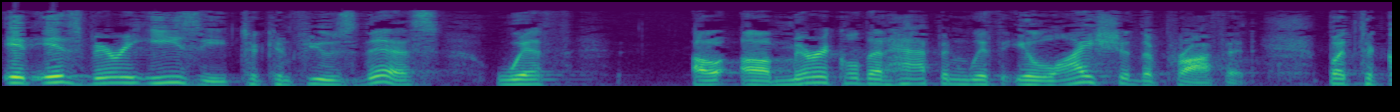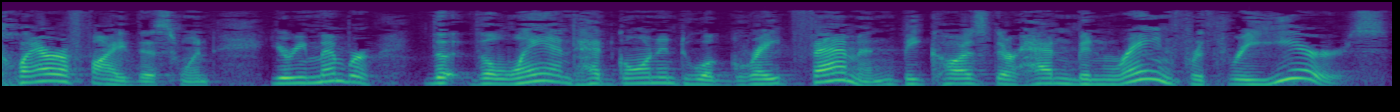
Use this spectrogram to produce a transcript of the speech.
It is very easy to confuse this with a, a, miracle that happened with Elisha the prophet. But to clarify this one, you remember the, the land had gone into a great famine because there hadn't been rain for three years.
